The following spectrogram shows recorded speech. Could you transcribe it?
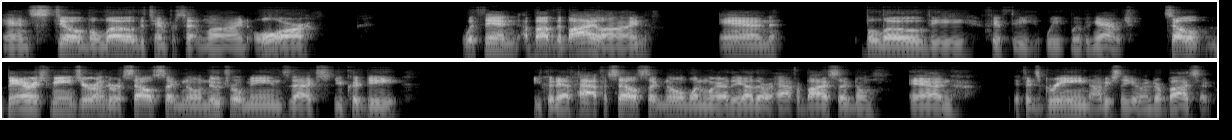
and still below the 10% line or within above the buy line and below the 50 week moving average. So bearish means you're under a sell signal. Neutral means that you could be, you could have half a sell signal one way or the other, or half a buy signal. And if it's green, obviously you're under a buy signal.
